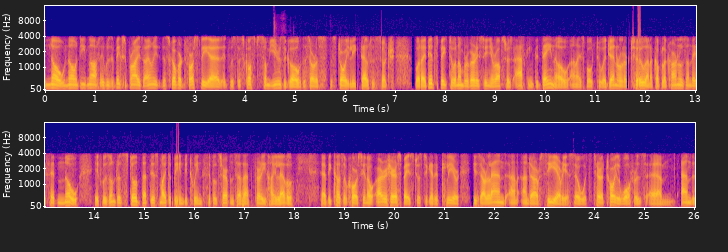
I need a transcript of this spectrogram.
No, no, indeed not. It was a big surprise. I only discovered, firstly, uh, it was discussed some years ago. The sort of the story leaked out as such, but I did speak to a number of very senior officers asking, did they know? And I spoke to a general or two and a couple of colonels, and they said no. It was understood that this might have been between civil servants at that very high level uh, because, of course, you know, Irish airspace, just to get it clear, is our land and, and our sea area. So it's territorial waters um, and the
